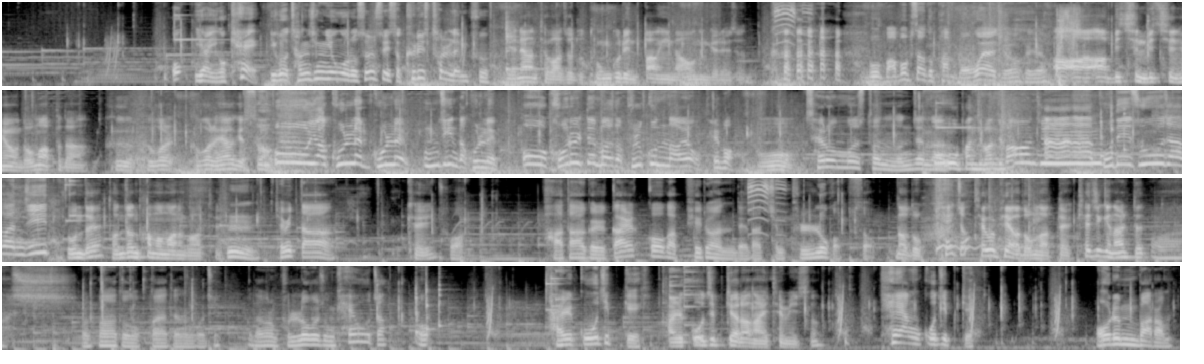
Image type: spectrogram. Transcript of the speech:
어, 야 이거 캐. 이거 장식용으로 쓸 수 있어. 크리스털 램프. 얘네한테 맞아도 동굴인 빵이 나오는 게 레전. 뭐 마법사도 밥 먹어야죠, 그죠? 아 아 아, 미친 미친 형 너무 아프다. 그 그걸 그걸 해야겠어. 오, 야 골렘, 골렘 움직인다 골렘. 오, 걸을 때마다 불꽃 나요. 대박. 오. 새로운 몬스터는 언제나. 오 반지 반지 반지. 아, 고대 수호자 반지. 좋은데? 던전 탐험하는 것 같아. 음, 재밌다. 오케이. 좋아. 바닥을 깔 거가 필요한데 나 지금 블록 없어. 나도. 캐죠? 태굴 피해가 너무 낮대. 캐지긴 할 듯. 와, 씨. 얼마나 더 높아야 되는 거지? 나 그럼 블록을 좀 캐오자. 어? 달 꼬집게. 달 꼬집게란 아이템이 있어? 태양 꼬집게. 얼음바람.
